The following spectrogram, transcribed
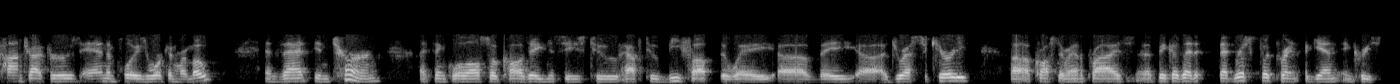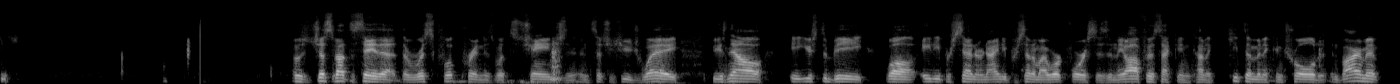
contractors and employees working remote. And that in turn, I think will also cause agencies to have to beef up the way uh, they uh, address security uh, across their enterprise uh, because that, that risk footprint again increases. I was just about to say that the risk footprint is what's changed in, in such a huge way because now it used to be well 80% or 90% of my workforce is in the office i can kind of keep them in a controlled environment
